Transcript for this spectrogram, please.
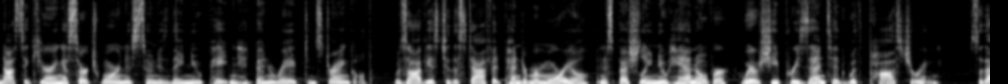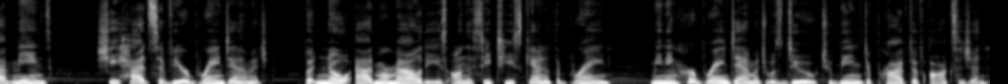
not securing a search warrant as soon as they knew Peyton had been raped and strangled. It was obvious to the staff at Pender Memorial, and especially New Hanover, where she presented with posturing. So that means she had severe brain damage, but no abnormalities on the CT scan of the brain, meaning her brain damage was due to being deprived of oxygen,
